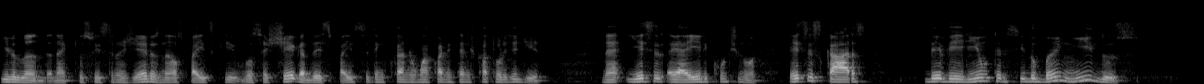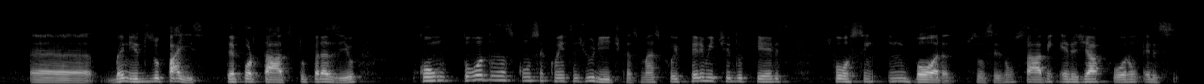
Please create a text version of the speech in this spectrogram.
Irlanda, né? Que os estrangeiros, né, os países que você chega desse país, você tem que ficar numa quarentena de 14 dias. Né? E é, aí ele continua. Esses caras deveriam ter sido banidos, é, banidos do país, deportados do Brasil, com todas as consequências jurídicas, mas foi permitido que eles fossem embora. Se vocês não sabem, eles já foram, eles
